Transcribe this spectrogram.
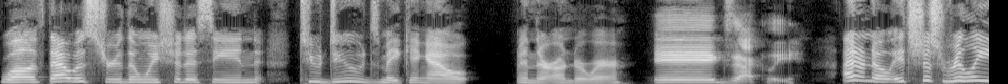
Well, if that was true, then we should have seen two dudes making out in their underwear. Exactly. I don't know. It's just really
